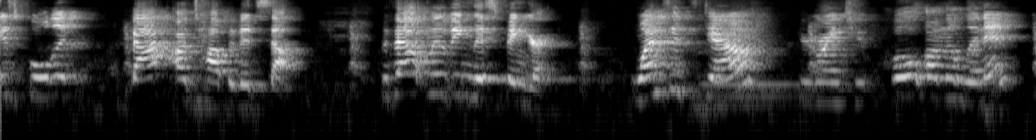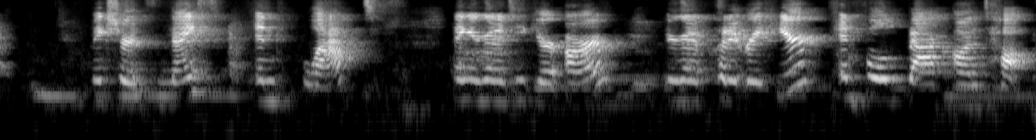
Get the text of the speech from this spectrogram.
is fold it back on top of itself without moving this finger. Once it's down, you're going to pull on the linen, make sure it's nice and flat. Then you're gonna take your arm, you're gonna put it right here and fold back on top.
